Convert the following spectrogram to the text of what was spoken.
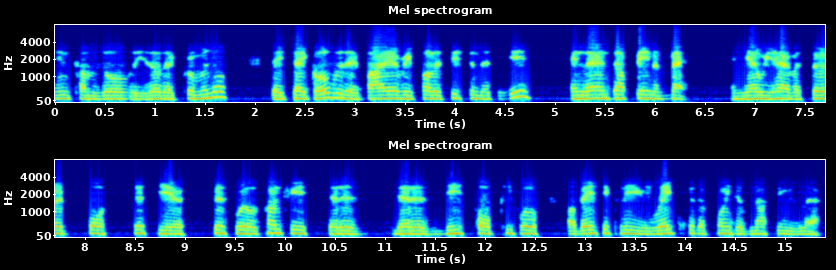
In comes all these other criminals. They take over. They buy every politician that there is and lands up being a mess. And now we have a third, fourth, fifth year, fifth world country that is that is these poor people are basically raped to the point of nothing's left.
